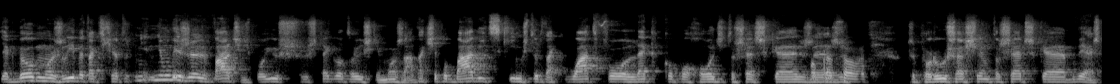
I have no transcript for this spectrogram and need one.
jak byłoby możliwe, tak się, nie, nie, mówię, że walczyć, bo już, już tego to już nie można, a tak się pobawić z kimś, który tak łatwo, lekko pochodzi troszeczkę, że, że, że, porusza się troszeczkę, wiesz,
